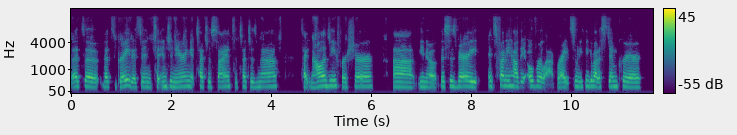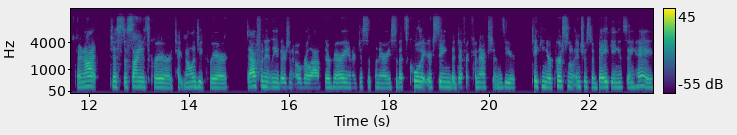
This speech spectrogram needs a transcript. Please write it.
that's a that's great. It's into engineering it touches science it touches math technology for sure. Uh, you know this is very it's funny how they overlap right? So when you think about a stem career they're not just a science career or technology career definitely there's an overlap. They're very interdisciplinary. So that's cool that you're seeing the different connections. You're taking your personal interest of baking and saying, hey,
